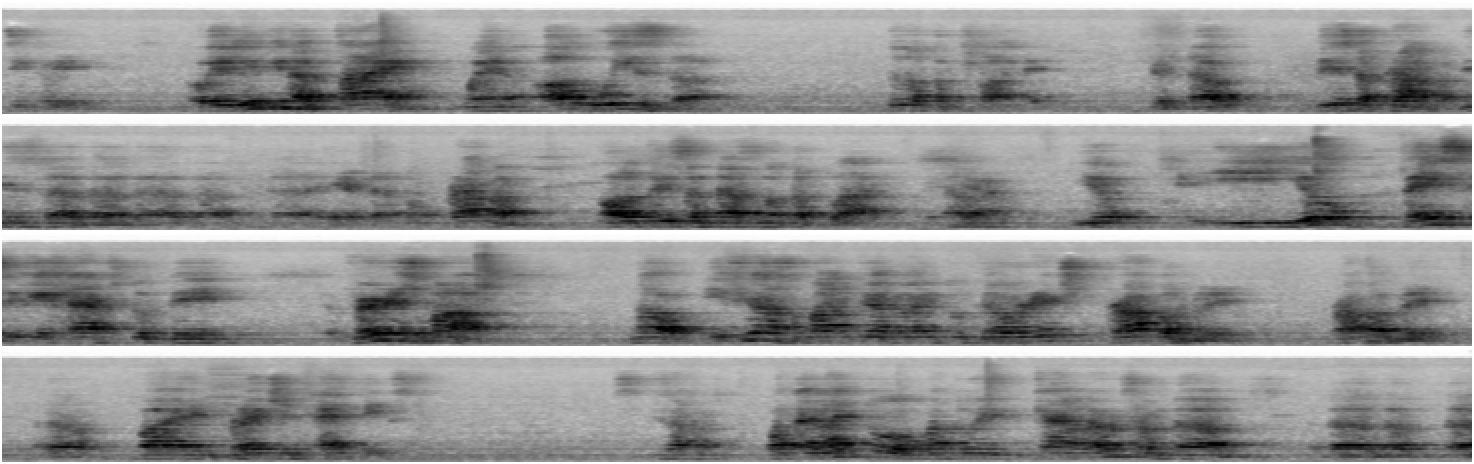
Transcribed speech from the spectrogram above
basically, we live in a time when all wisdom do not apply. You know, this is the problem. This is the the the, the, the problem. All wisdom does not apply. You know? Yeah. You you basically have to be very smart. Now, if you are smart, you are going to rich, probably, probably, uh, by breaching ethics. What I like to, what we can learn from the, the, the, the,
